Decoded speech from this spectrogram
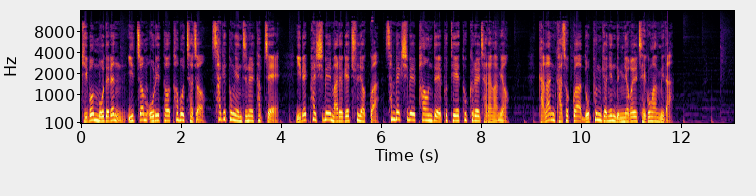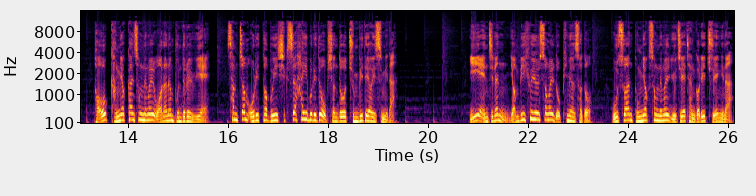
기본 모델은 2.5리터 터보차저 4기통 엔진을 탑재해 281마력의 출력과 311파운드 FT의 토크를 자랑하며 강한 가속과 높은 견인 능력을 제공합니다. 더욱 강력한 성능을 원하는 분들을 위해 3.5리터 V6 하이브리드 옵션도 준비되어 있습니다. 이 엔진은 연비 효율성을 높이면서도 우수한 동력 성능을 유지해 장거리 주행이나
